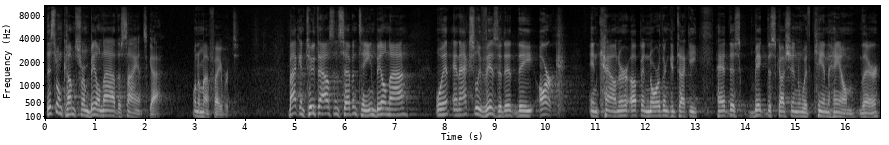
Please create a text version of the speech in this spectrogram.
This one comes from Bill Nye, the science guy, one of my favorites. Back in 2017, Bill Nye went and actually visited the Ark encounter up in northern Kentucky. Had this big discussion with Ken Ham there.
